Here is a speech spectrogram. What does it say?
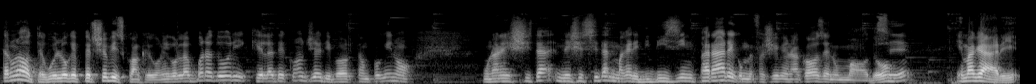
Da una volta quello che percepisco anche con i collaboratori, che la tecnologia ti porta un pochino una necessità, necessità magari di disimparare come facevi una cosa in un modo sì. e magari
